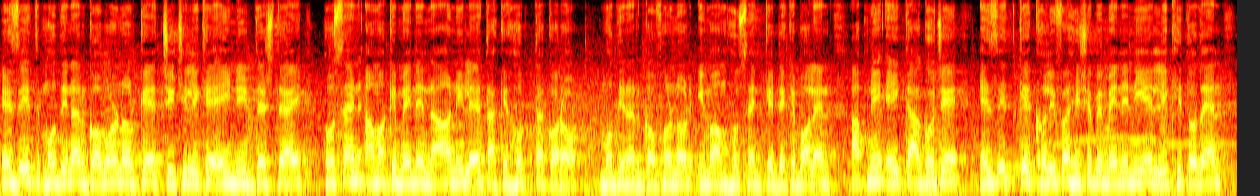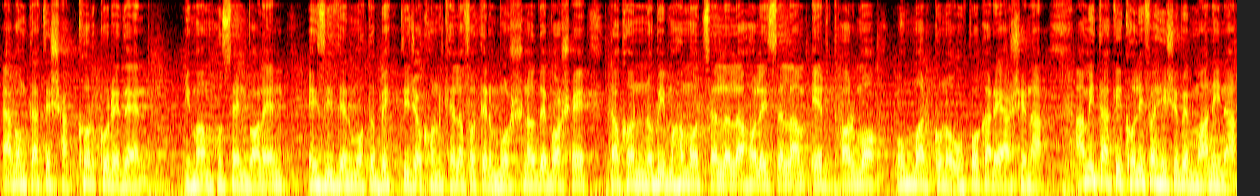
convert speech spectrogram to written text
এজিদ মদিনার গভর্নরকে চিঠি লিখে এই নির্দেশ দেয় হোসেন আমাকে মেনে না নিলে তাকে হত্যা করো। মদিনার গভর্নর ইমাম হোসেনকে ডেকে বলেন, আপনি এই কাগজে এজিদকে খলিফা হিসেবে মেনে নিয়ে লিখিত দেন এবং তাতে স্বাক্ষর করে দেন। ইমাম হুসেন বলেন, এজিদের মতো ব্যক্তি যখন খেলাফতের মোসনদে বসে, তখন নবী মোহাম্মদ সাল্লাহ আলাইসাল্লাম এর ধর্ম উম্মার কোনো উপকারে আসে না। আমি তাকে খলিফা হিসেবে মানি না।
